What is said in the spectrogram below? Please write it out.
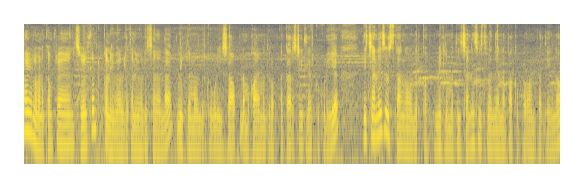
ஹாய் ஹலோ வணக்கம் friends welcome to Kani world Kani சேனலில் இன்றைக்கி நம்ம வந்திருக்கக்கூடிய ஷாப் நம்ம கோயம்புத்தூர் அப்பனக்கார் ஸ்ட்ரீட்டில் இருக்கக்கூடிய தி சென்னை சில்ஸ் தாங்க வந்திருக்கோம். இன்றைக்கி நம்ம தி சென்னை சில்ஸில் வந்து என்ன பார்க்க போகிறோம்னு பார்த்தீங்கன்னா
